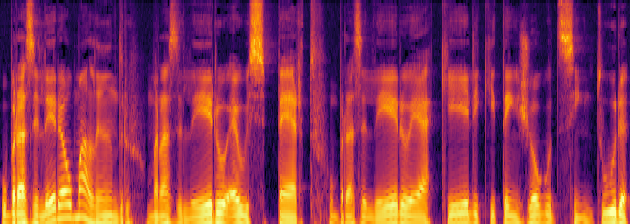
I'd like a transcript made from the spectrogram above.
O brasileiro é o malandro, o brasileiro é o esperto, o brasileiro é aquele que tem jogo de cintura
